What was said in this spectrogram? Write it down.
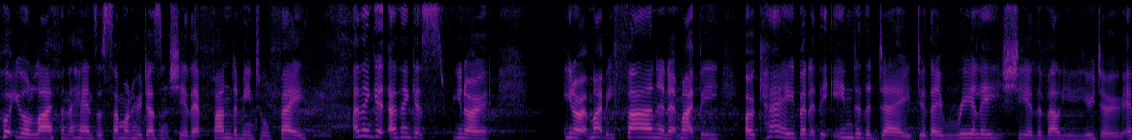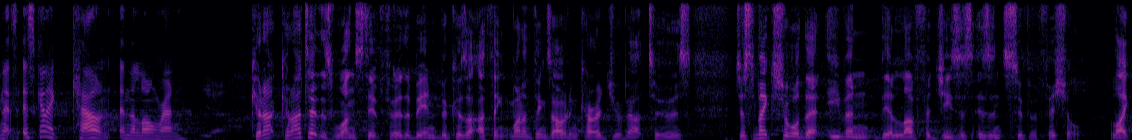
put your life in the hands of someone who doesn't share that fundamental faith? I think it, I think it's, you know, you know, it might be fun and it might be okay, but at the end of the day, do they really share the value you do? And it's, it's going to count in the long run. Can I, can I take this one step further, Ben? Because I think one of the things I would encourage you about too is just make sure that even their love for Jesus isn't superficial. Like,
